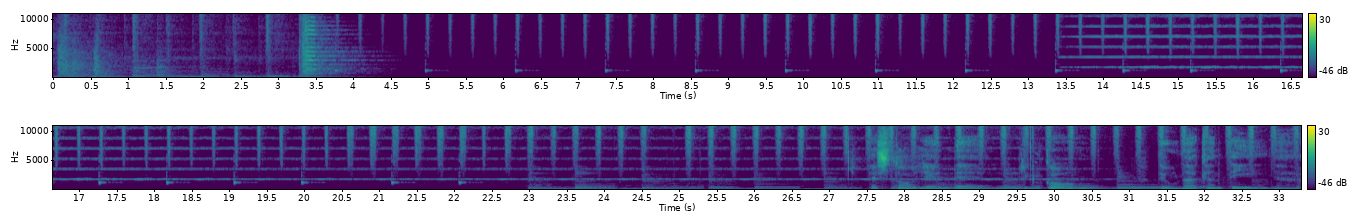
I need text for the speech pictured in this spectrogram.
Estoy en el rincón de una cantina,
